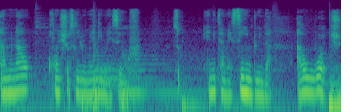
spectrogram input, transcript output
i'm now consciously reminding myself. So anytime I see him doing that, I'll watch.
